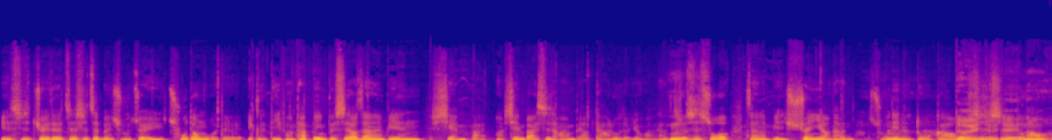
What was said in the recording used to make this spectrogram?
也是觉得这是这本书最触动我的一个地方。他并不是要在那边显摆啊，显摆是好像比较大陆的用法，他就是说。在那边炫耀他书念的多高，对对对，然后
